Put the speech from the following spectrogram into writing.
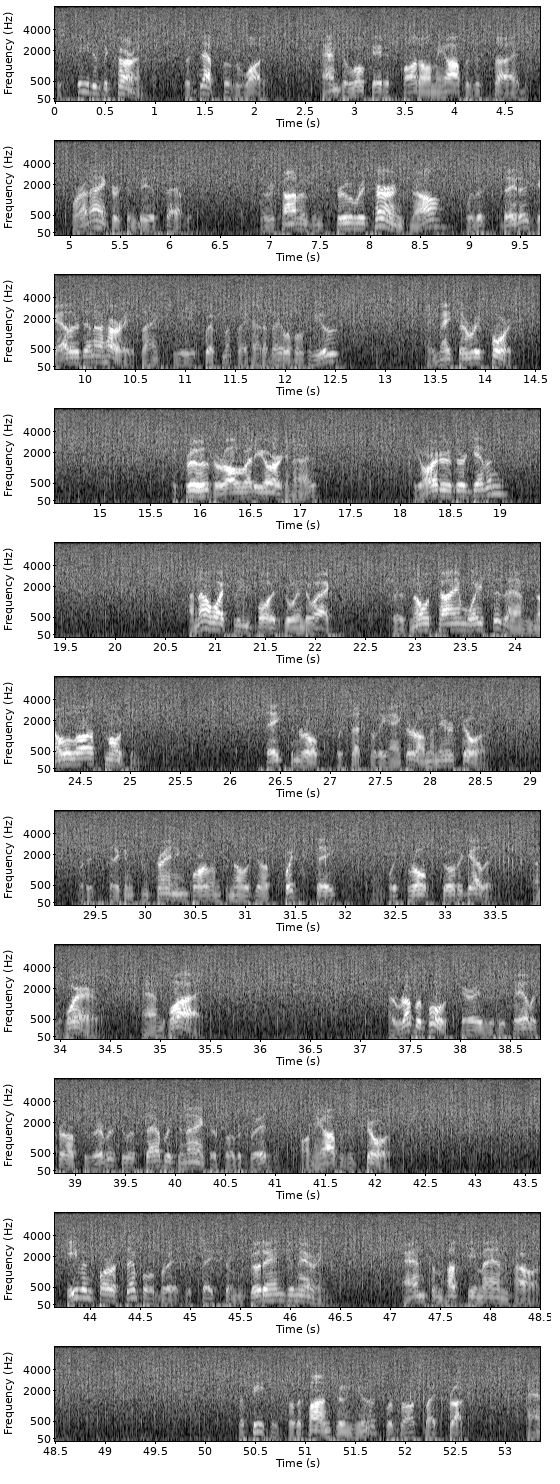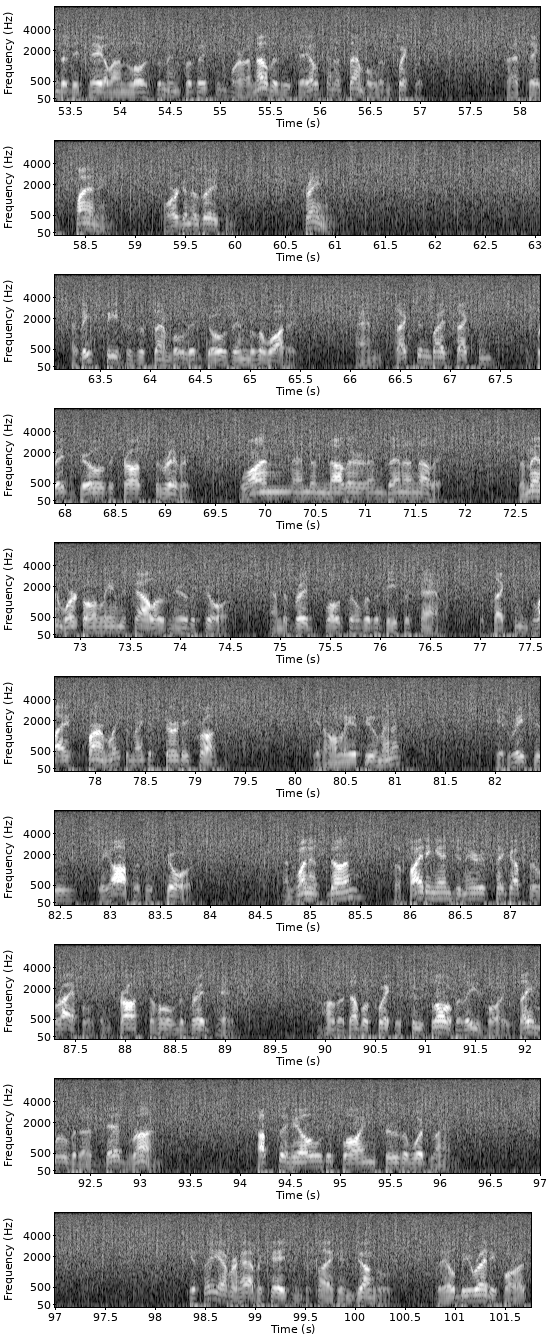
the speed of the current, the depth of the water, and to locate a spot on the opposite side where an anchor can be established. The reconnaissance crew returns now with its data gathered in a hurry thanks to the equipment they had available to use. They make their report. The crews are already organized. The orders are given. And now watch these boys go into action. There's no time wasted and no lost motion. Stakes and ropes were set for the anchor on the near shore. but it's taken some training for them to know just which stakes and which ropes go together, and where, and why. A rubber boat carries a detail across the river to establish an anchor for the bridge on the opposite shore. Even for a simple bridge, it takes some good engineering and some husky manpower. The pieces for the pontoon units were brought by truck, and a detail unloads them in position where another detail can assemble them quickly. That takes planning, organization, training. As each piece is assembled, it goes into the water, and section by section, the bridge goes across the river, one and another and then another. The men work only in the shallows near the shore, and the bridge floats over the deeper channel. The sections lie firmly to make a sturdy crossing. In only a few minutes, it reaches the opposite shore. And when it's done, the fighting engineers take up their rifles and cross to hold the bridgehead. Oh, the double quick is too slow for these boys. They move at a dead run. Up the hill, deploying through the woodland. If they ever have occasion to fight in jungles, they'll be ready for it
